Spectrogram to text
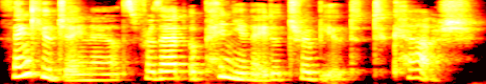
Thank you, JNails, for that opinionated tribute to Cache.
